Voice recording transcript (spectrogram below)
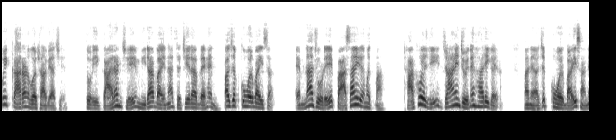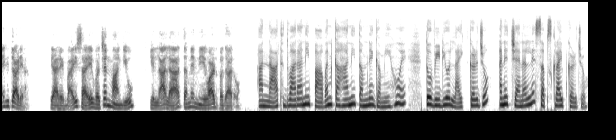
કોઈ કારણવશ આવ્યા છે. તો એ કારણ છે મીરાબાઈના ચચેરા બહેન અજબ કુંવરબાઈ સા. એમના જોડે પાસાની રમતમાં ઠાકોરજી જાણી જોઈને હારી ગયા અને અજબ કુંવરબાઈ સાને જીતાડ્યા. ત્યારે બાઈસાએ વચન માંગ્યું કે, લાલા, તમે મેવાડ પધારો. આ નાથ દ્વારાની પાવન કહાની તમને ગમી હોય તો વિડિયો લાઇક કરજો અને ચેનલને સબસ્ક્રાઇબ કરજો.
